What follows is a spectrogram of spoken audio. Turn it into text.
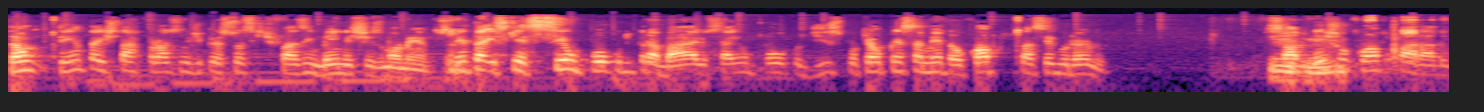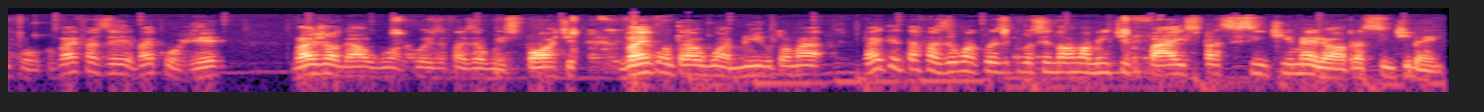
Então, tenta estar próximo de pessoas que te fazem bem nesses momentos. Tenta esquecer um pouco do trabalho, sair um pouco disso, porque é o pensamento, é o copo que tu está segurando. Sabe? Uhum. Deixa o copo parado um pouco. Vai fazer, vai correr, vai jogar alguma coisa, fazer algum esporte, vai encontrar algum amigo, tomar vai tentar fazer alguma coisa que você normalmente faz para se sentir melhor, para se sentir bem.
